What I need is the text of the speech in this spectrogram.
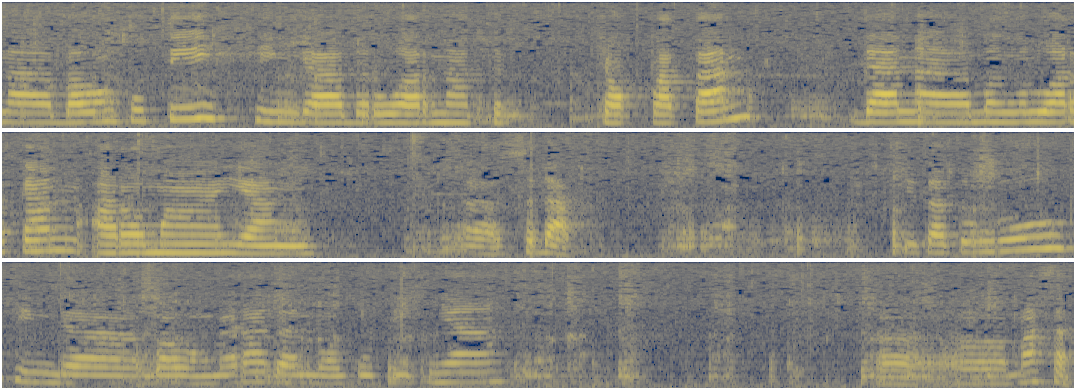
uh, bawang putih hingga berwarna kecoklatan dan uh, mengeluarkan aroma yang uh, sedap. Kita tunggu hingga bawang merah dan bawang putihnya masak.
